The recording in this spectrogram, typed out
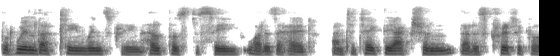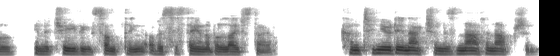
But will that clean windscreen help us to see what is ahead and to take the action that is critical in achieving something of a sustainable lifestyle? Continued inaction is not an option.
